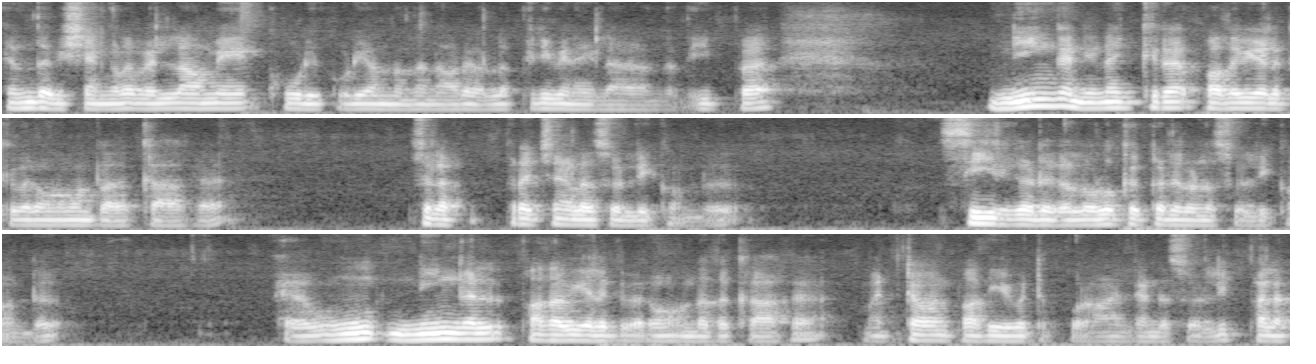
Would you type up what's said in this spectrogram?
எந்த விஷயங்களும் எல்லாமே கூடி கூடி அந்தந்த நாடுகளில் பிரிவினையில் இருந்தது. இப்போ நீங்கள் நினைக்கிற பதவிகளுக்கு வரணுன்றதுக்காக சில பிரச்சனைகளை சொல்லிக்கொண்டு சீர்கேடுகள் ஒழுக்கக்கேடுகள்னு சொல்லிக்கொண்டு உ- நீங்கள் பதவிகளுக்கு வரணுன்றதுக்காக மற்றவன் பதவியை விட்டு போகிறான் இல்லைன்னு சொல்லி பல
